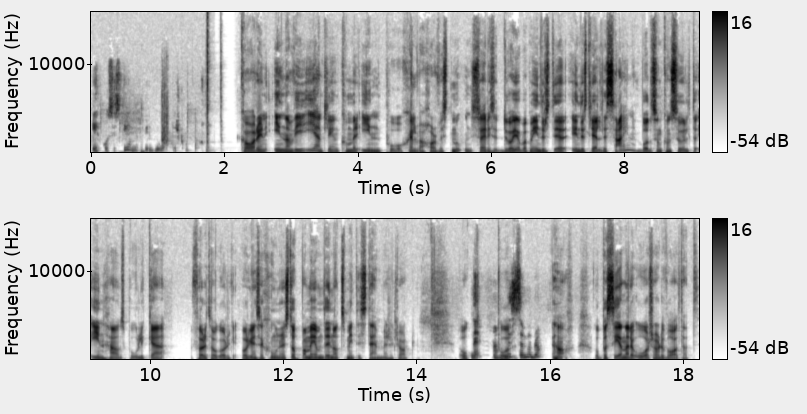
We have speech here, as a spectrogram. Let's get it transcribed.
ekosystemet vill vi återskapa. Karin, innan vi egentligen kommer in på själva Harvest Moon, så är det, du har jobbat med industri, industriell design, både som konsult och inhouse på olika företag och organisationer. Stoppa mig om det är något som inte stämmer såklart. Och Nej, på, det stämmer bra. Ja, och på senare år så har du valt att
